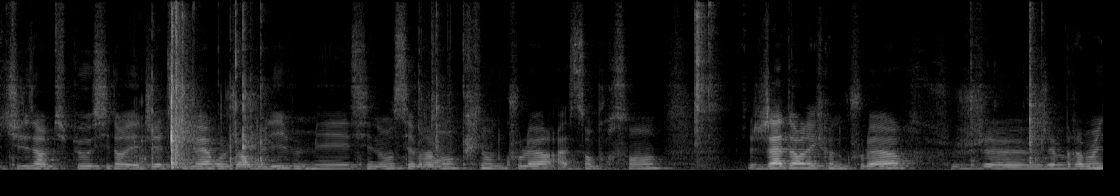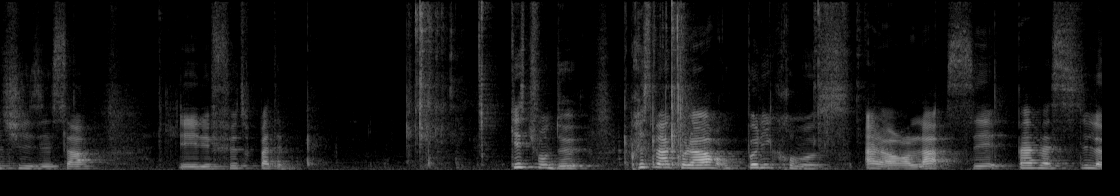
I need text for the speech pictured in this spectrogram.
utilisé un petit peu aussi dans les jet Steamer ou ce genre de livre, mais sinon, c'est vraiment crayon de couleur à 100%. J'adore les crayons de couleur, j'aime vraiment utiliser ça. Et les feutres, pas tellement. Question 2. Prismacolor ou Polychromos? Alors là, c'est pas facile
